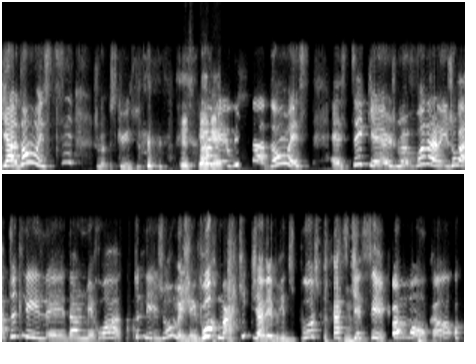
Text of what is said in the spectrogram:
gadon, est-ce je me... Excuse. C'est Ah, ben oui, gadon, est-ce que je me vois dans les jours, à toutes les, les- dans le miroir, à tous les jours, mais j'ai pas remarqué que j'avais pris du poids c'est parce que c'est comme mon corps.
